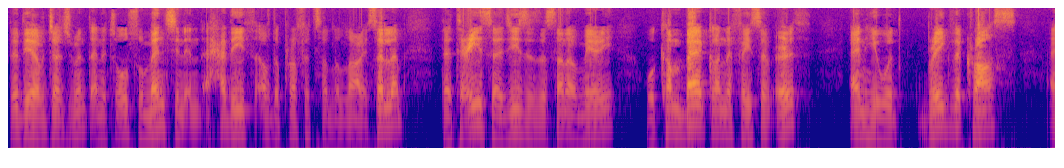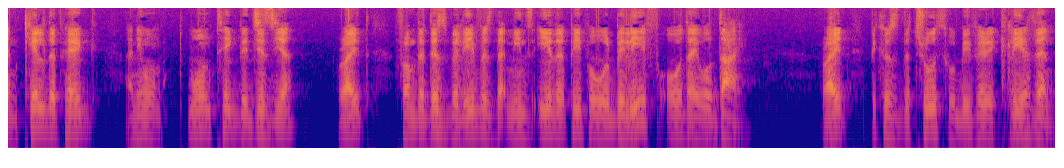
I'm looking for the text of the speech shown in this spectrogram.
the day of judgment, and it's also mentioned in the hadith of the Prophet sallallahu alaihi wasallam that Isa, Jesus the son of Mary, will come back on the face of earth, and he would break the cross, and kill the pig, and he won't, won't take the jizya, right, from the disbelievers. That means either people will believe or they will die, right, because the truth will be very clear then.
